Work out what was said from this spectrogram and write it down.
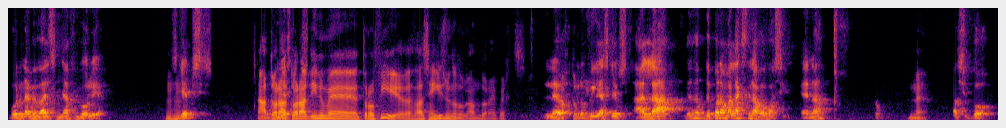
μπορεί να με βάλει σε μια αμφιβολία. Mm-hmm. Σκέψεις. Α, τώρα, τώρα δίνουμε τροφή. Ε, θα συνεχίσουν να το κάνουν τώρα οι παίχτε. Λέω Αυτό τροφή για σκέψη, αλλά δεν, θα, δεν μπορεί να αλλάξει την απόφαση. Ένα. Ναι. Βασικό.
